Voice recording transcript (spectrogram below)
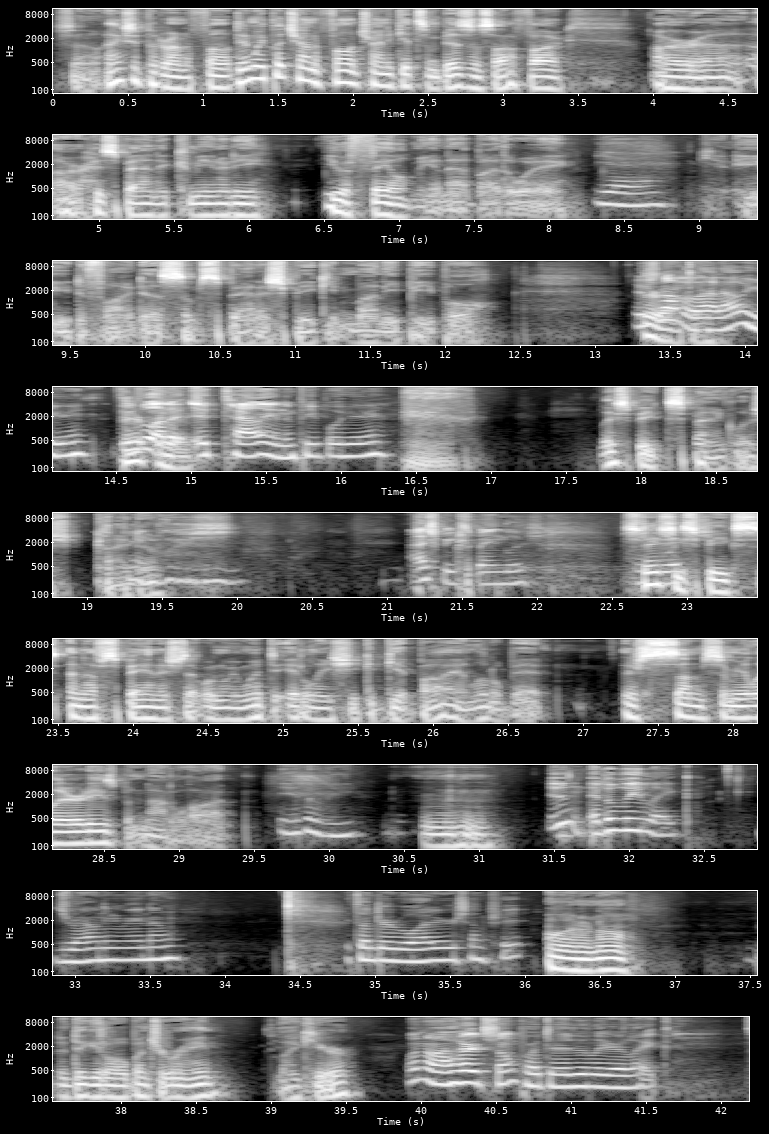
So I actually put her on the phone. Didn't we put you on the phone trying to get some business off our, our, uh, our Hispanic community? You have failed me in that, by the way. Yeah, You need to find us some Spanish speaking money people. There's not a lot out here. There There's a lot is. of Italian people here. They speak Spanglish, kind of. I speak Spanglish. Stacy English. speaks enough Spanish that when we went to Italy, she could get by a little bit. There's some similarities, but not a lot. Italy. hmm Isn't Italy like drowning right now? It's underwater or some shit. Oh, I don't know. Did they get a whole bunch of rain like here? Well, no, I heard some parts of Italy are like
